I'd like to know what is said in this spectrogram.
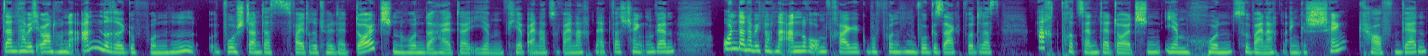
Dann habe ich aber noch eine andere gefunden, wo stand, dass zwei Drittel der deutschen Hundehalter ihrem Vierbeiner zu Weihnachten etwas schenken werden. Und dann habe ich noch eine andere Umfrage gefunden, wo gesagt wurde, dass 8% der Deutschen ihrem Hund zu Weihnachten ein Geschenk kaufen werden.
